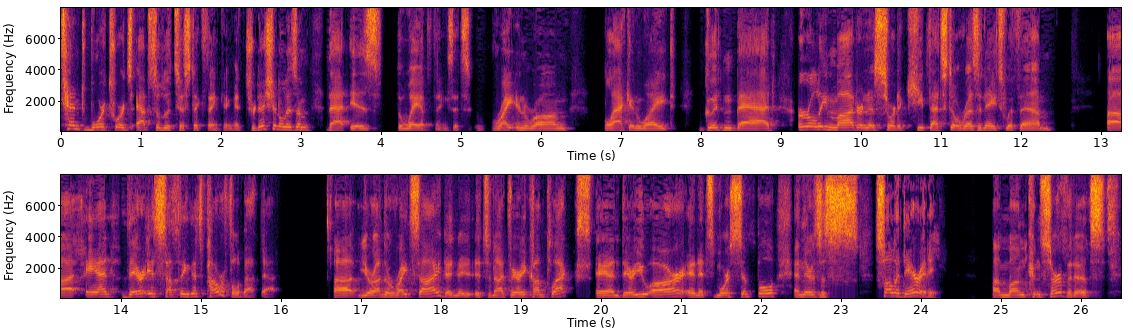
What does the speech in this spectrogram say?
tend more towards absolutistic thinking. And traditionalism, that is the way of things. It's right and wrong, black and white, good and bad. Early modernists sort of keep that still resonates with them. Uh, and there is something that's powerful about that. Uh, you're on the right side and it's not very complex and there you are and it's more simple and there's a s- solidarity among conservatives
